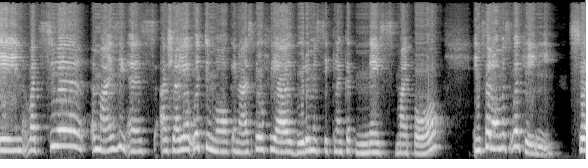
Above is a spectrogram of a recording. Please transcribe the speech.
en wat so amazing is, as jy jou oot toemaak, en hy speel vir jou boere muziek, klink het Nes, my pa, en sy naam is ook Henny. So,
